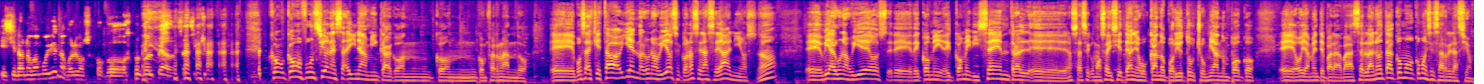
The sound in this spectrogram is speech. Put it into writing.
y si no nos va muy bien nos volvemos un poco golpeados. ¿Cómo, funciona esa dinámica con, Fernando? Eh, vos sabés que estaba viendo algunos videos, se conocen hace años, ¿no? Eh, vi algunos videos de, Comedy, Central, eh, no sé, hace como 6, 7 años buscando por YouTube, chusmeando un poco, eh, obviamente para, hacer la nota. ¿Cómo, ¿Cómo es esa relación?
